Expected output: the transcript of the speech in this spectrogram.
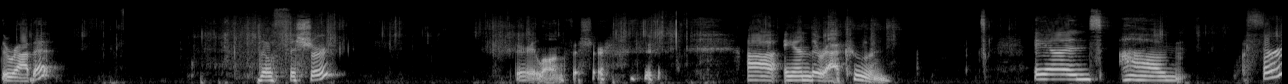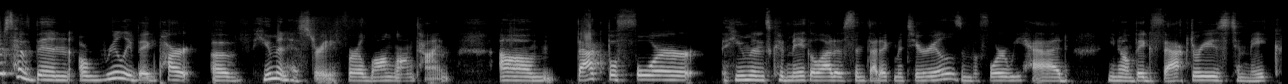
the rabbit, the fisher, very long fisher, uh, and the raccoon. And um, furs have been a really big part of human history for a long, long time. Um, back before humans could make a lot of synthetic materials and before we had, you know, big factories to make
